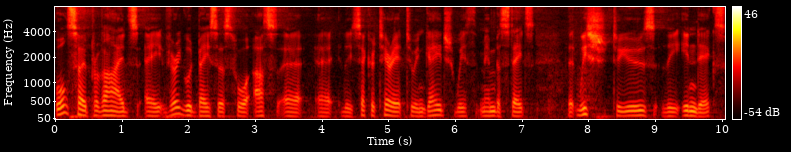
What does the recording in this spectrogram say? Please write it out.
also provides a very good basis for us, uh, uh, the Secretariat, to engage with member states that wish to use the index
